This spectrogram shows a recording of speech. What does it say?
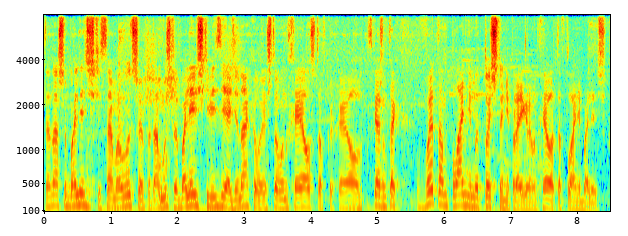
Это наши болельщики самые лучшие, потому что болельщики везде одинаковые, что в НХЛ, что в КХЛ. Скажем так, в этом плане мы точно не проигрываем НХЛ, это в плане болельщиков.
